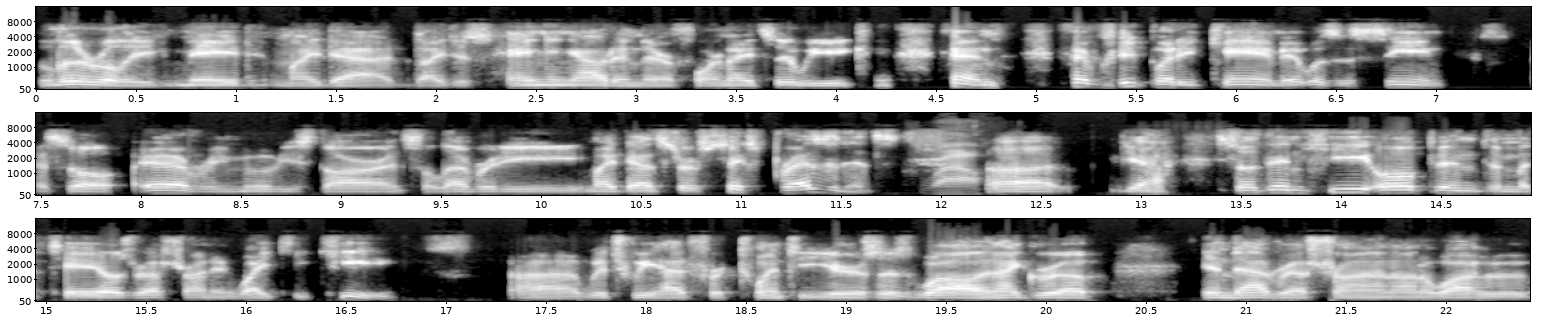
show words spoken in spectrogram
literally made my dad by just hanging out in there four nights a week, and everybody came. It was a scene. So every movie star and celebrity, my dad served six presidents. Wow. Uh, yeah. So then he opened the Matteo's restaurant in Waikiki, uh, which we had for 20 years as well. And I grew up in that restaurant on Oahu,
